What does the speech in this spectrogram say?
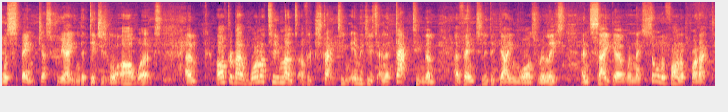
was spent just creating the digital artworks. Um, after about one or two months of extracting images and adapting them, eventually the game was released. And Sega, when they saw the final product,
